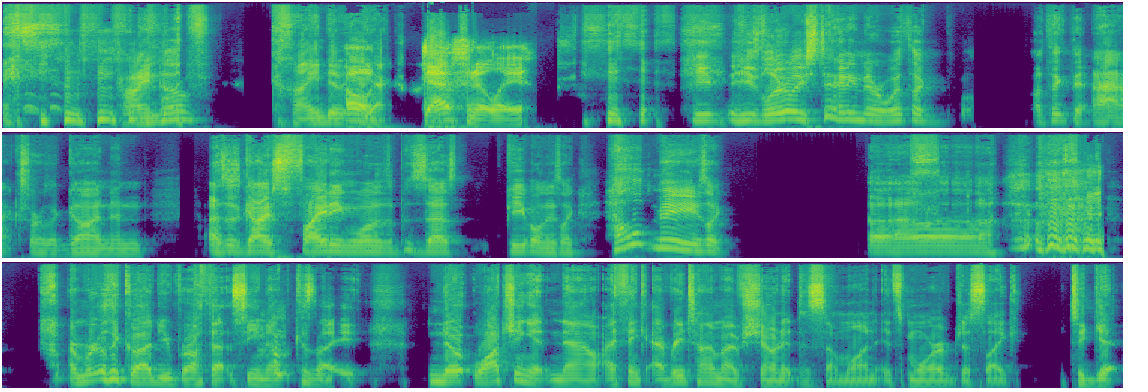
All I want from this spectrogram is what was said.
kind of. Kind of. Oh, yeah. definitely. he he's literally standing there with a, I think the axe or the gun, and as this guy's fighting one of the possessed people, and he's like, "Help me!" He's like, "Uh." I'm really glad you brought that scene up because I know watching it now, I think every time I've shown it to someone, it's more of just like to get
